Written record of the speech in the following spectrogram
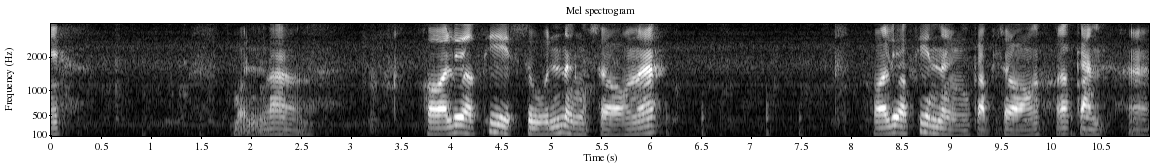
นี้ บนล่าง ขอเลือกที่ศูนย์หนึ่งสองนะ อเลือกที่หนึ่งกับสองแล้วกัน อ่า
